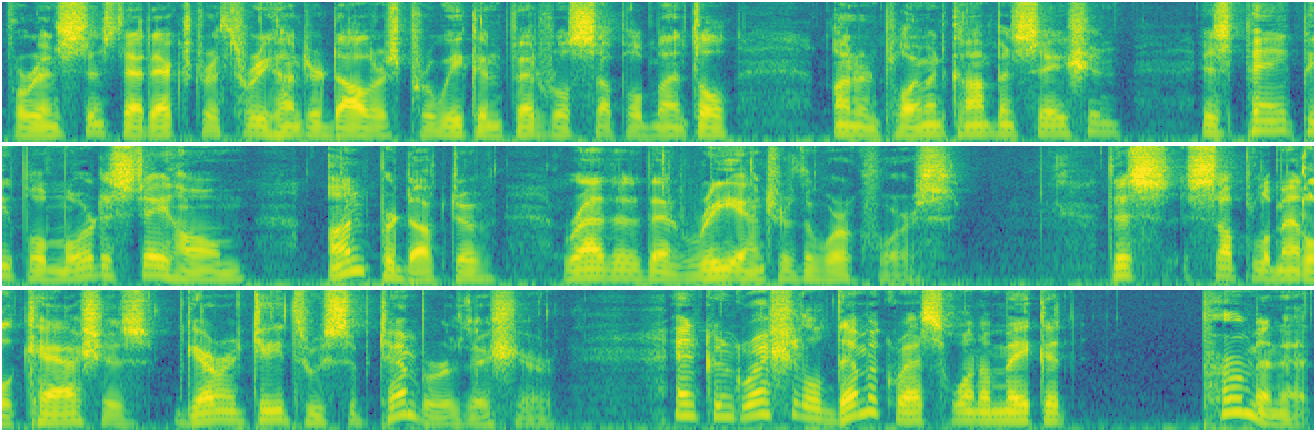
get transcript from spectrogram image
For instance, that extra $300 per week in federal supplemental unemployment compensation is paying people more to stay home, unproductive, rather than re enter the workforce. This supplemental cash is guaranteed through September of this year, and congressional Democrats want to make it permanent.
